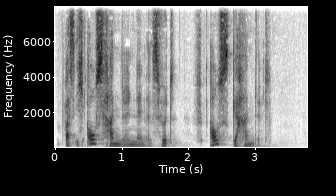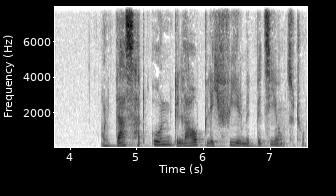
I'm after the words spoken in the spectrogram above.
was ich aushandeln nenne. Es wird ausgehandelt. Und das hat unglaublich viel mit Beziehung zu tun.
